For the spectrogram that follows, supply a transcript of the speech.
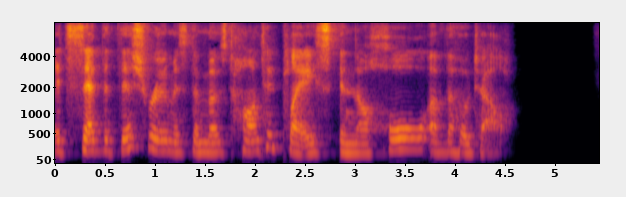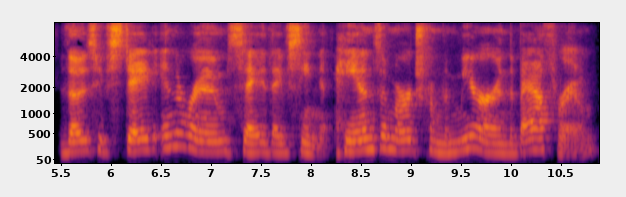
It's said that this room is the most haunted place in the whole of the hotel. Those who've stayed in the room say they've seen hands emerge from the mirror in the bathroom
